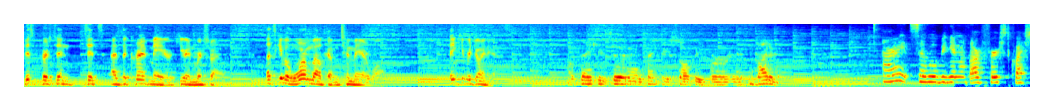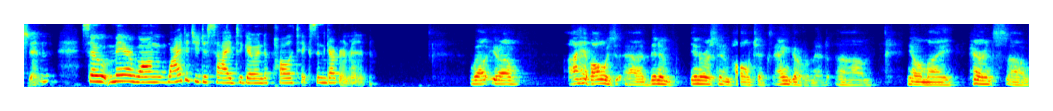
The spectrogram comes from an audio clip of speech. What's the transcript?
this person sits as the current mayor here in Mercer Island. Let's give a warm welcome to Mayor Wong. Thank you for joining us. Well, thank you, Sidh, and thank you, Sophie, for inviting me. All right, so we'll begin with our first question. So, Mayor Wong, why did you decide to go into politics and government? Well, you know, I have always uh, been interested in politics and government. Um, you know, my parents uh,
